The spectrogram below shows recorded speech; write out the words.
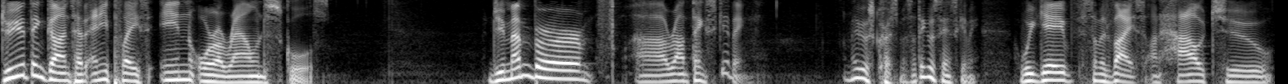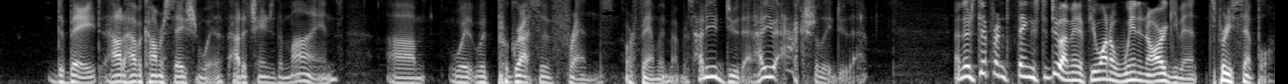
do you think guns have any place in or around schools? Do you remember uh, around Thanksgiving? Maybe it was Christmas. I think it was Thanksgiving we gave some advice on how to debate, how to have a conversation with, how to change the minds um, with, with progressive friends or family members. How do you do that? How do you actually do that? And there's different things to do. I mean, if you want to win an argument, it's pretty simple.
